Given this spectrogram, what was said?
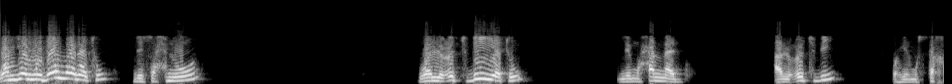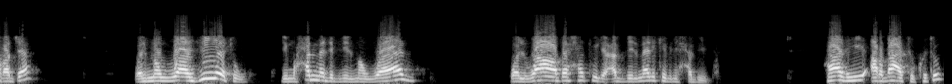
وهي المدونة لسحنون والعتبية لمحمد العتبي وهي المستخرجة والموازية لمحمد بن المواز والواضحة لعبد الملك بن حبيب. هذه أربعة كتب.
